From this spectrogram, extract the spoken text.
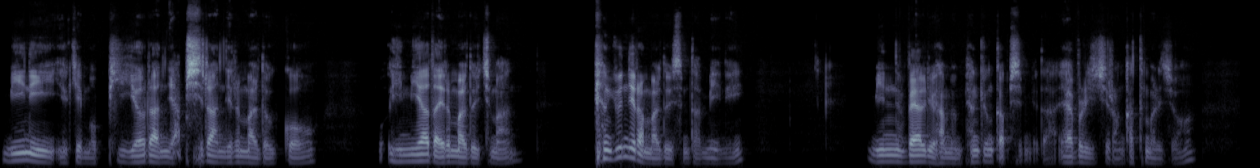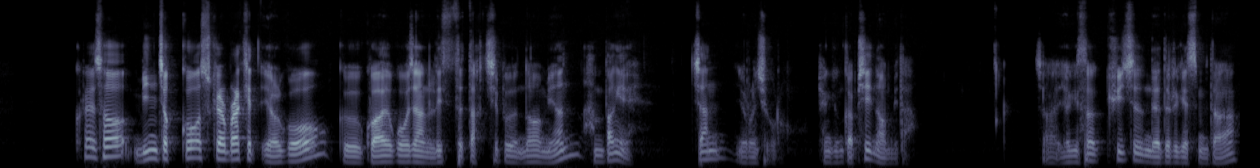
민이 이렇게 뭐 비열한 얍실한 이런 말도 있고 의미하다 이런 말도 있지만 평균이란 말도 있습니다. 민이 min value 하면 평균값입니다. average랑 같은 말이죠. 그래서 민 적고 스퀘어 브래킷 열고 그 구하고자 하는 리스트 딱 집어 넣으면 한 방에 짠 이런 식으로 평균값이 나옵니다. 자, 여기서 퀴즈 내드리겠습니다.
